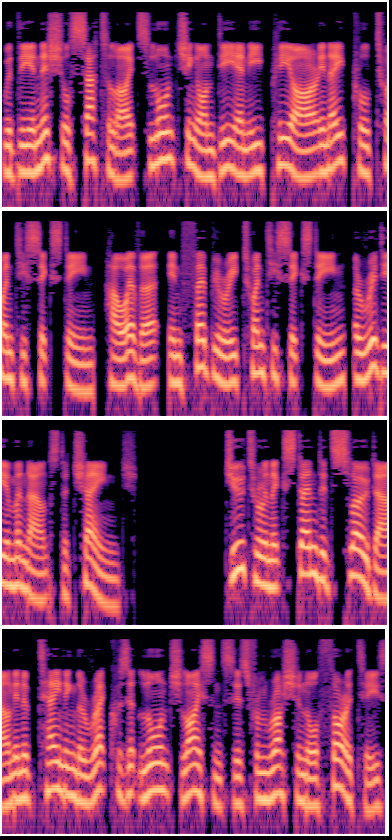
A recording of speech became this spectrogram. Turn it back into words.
with the initial satellites launching on DNEPR in April 2016. However, in February 2016, Iridium announced a change. Due to an extended slowdown in obtaining the requisite launch licenses from Russian authorities,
